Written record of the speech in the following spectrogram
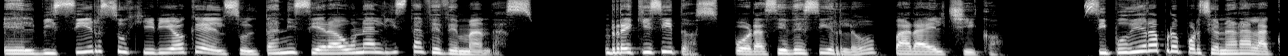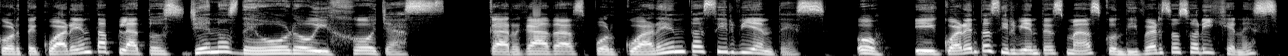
el visir sugirió que el sultán hiciera una lista de demandas. Requisitos, por así decirlo, para el chico. Si pudiera proporcionar a la corte 40 platos llenos de oro y joyas, cargadas por 40 sirvientes, oh, y 40 sirvientes más con diversos orígenes,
